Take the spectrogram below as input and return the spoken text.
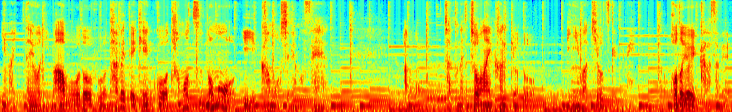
今言ったように麻婆豆腐を食べて健康を保つのもいいかもしれません。あの、ちゃんとね、腸内環境と胃には気をつけてね、程よい辛さで梅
